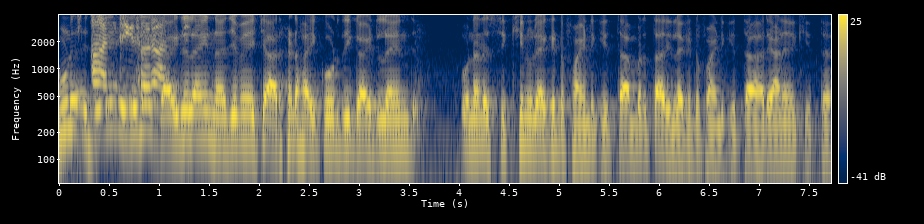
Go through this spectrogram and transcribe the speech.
ਹੁਣ ਜਿਹੜੀ ਹਾਂਜੀ ਜਿਹੜੀ ਸਰ, ਹਾਂਜੀ। ਗਾਈਡਲਾਈਨ ਆ ਜਿਵੇਂ ਝਾਰਖੰਡ ਹਾਈ ਕੋਰਟ ਦੀ ਗਾਈਡਲਾਈਨ ਉਹਨਾਂ ਨੇ ਸਿੱਖੀ ਨੂੰ ਲੈ ਕੇ ਡਿਫਾਈਨਡ ਕੀਤਾ ਅੰਮ੍ਰਿਤਧਾਰੀ ਲੈ ਕੇ ਡਿਫਾਈਨਡ ਕੀਤਾ ਹਰਿਆਣੇ ਨੇ ਕੀਤਾ।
